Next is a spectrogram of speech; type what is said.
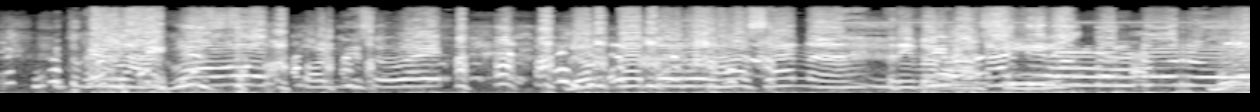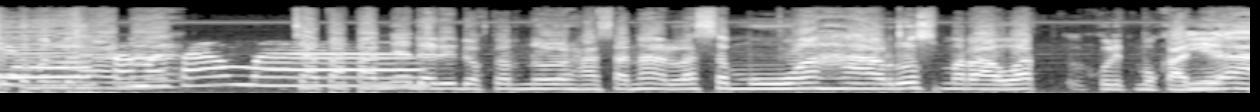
Itu kan lagu All kiss away. Dokter Nurul Hasanah, terima, Terima kasih kasih. dokter Nurul. Buat Iya, teman Dahana, sama-sama. Catatannya dari Dokter Nurul Hasanah adalah semua harus merawat kulit mukanya. Iya.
